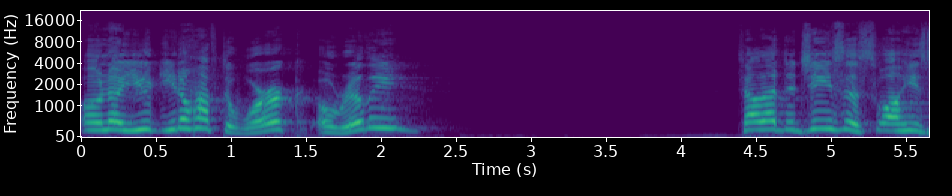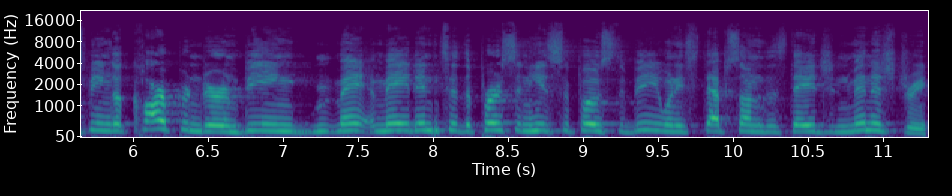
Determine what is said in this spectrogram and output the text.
Oh, no, you, you don't have to work. Oh, really? Tell that to Jesus while he's being a carpenter and being ma- made into the person he's supposed to be when he steps onto the stage in ministry,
